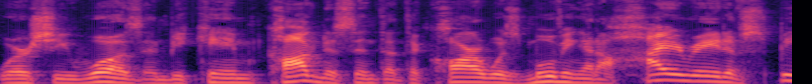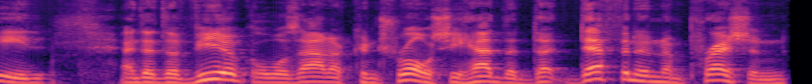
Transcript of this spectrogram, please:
where she was and became cognizant that the car was moving at a high rate of speed and that the vehicle was out of control. She had the de- definite impression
